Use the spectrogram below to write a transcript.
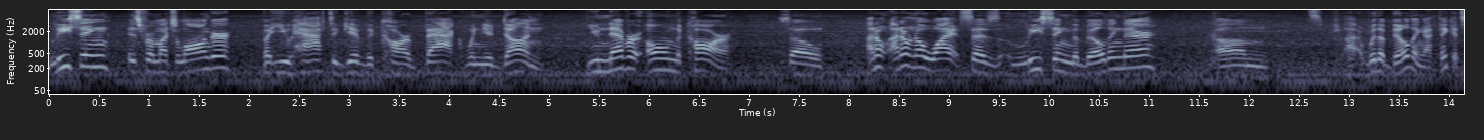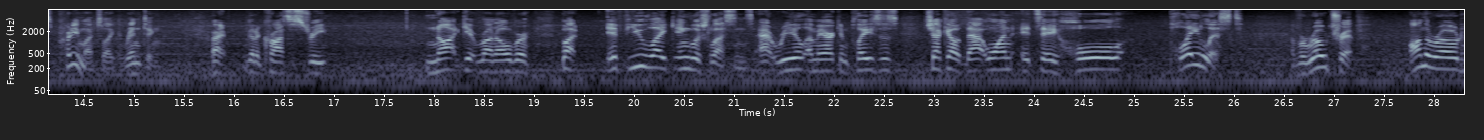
Leasing is for much longer, but you have to give the car back when you're done you never own the car. So I don't, I don't know why it says leasing the building there. Um, uh, with a building, I think it's pretty much like renting. All right, I'm gonna cross the street, not get run over, but if you like English lessons at Real American Places, check out that one. It's a whole playlist of a road trip on the road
